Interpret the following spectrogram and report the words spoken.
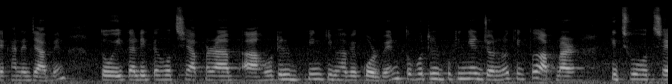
যেখানে যাবেন, তো ইতালিতে হচ্ছে আপনারা হোটেল বুকিং কীভাবে করবেন, তো হোটেল বুকিংয়ের জন্য কিন্তু আপনার কিছু হচ্ছে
